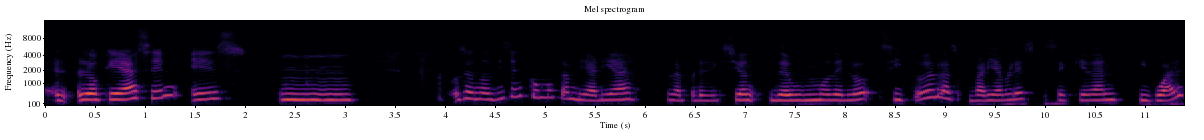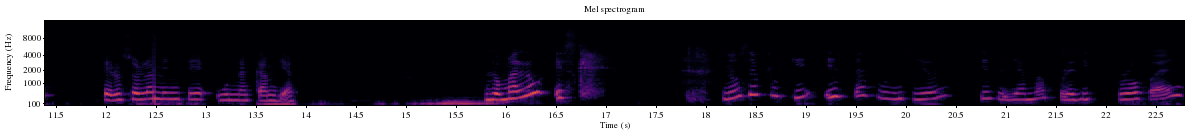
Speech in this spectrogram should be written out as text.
eh, lo que hacen es, mm, o sea, nos dicen cómo cambiaría la predicción de un modelo si todas las variables se quedan igual, pero solamente una cambia. Lo malo es que no sé por qué esta función que se llama predict profile,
